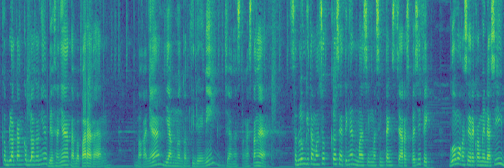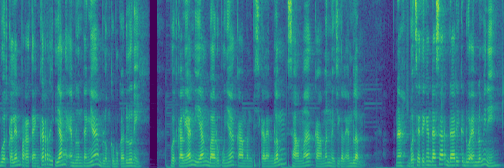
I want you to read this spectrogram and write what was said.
ke belakang-ke belakangnya biasanya tambah parah kan? Makanya yang nonton video ini jangan setengah-setengah. Sebelum kita masuk ke settingan masing-masing tank secara spesifik, gue mau kasih rekomendasi buat kalian para tanker yang emblem tanknya belum kebuka dulu nih. Buat kalian yang baru punya common physical emblem sama common magical emblem. Nah, buat settingan dasar dari kedua emblem ini,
